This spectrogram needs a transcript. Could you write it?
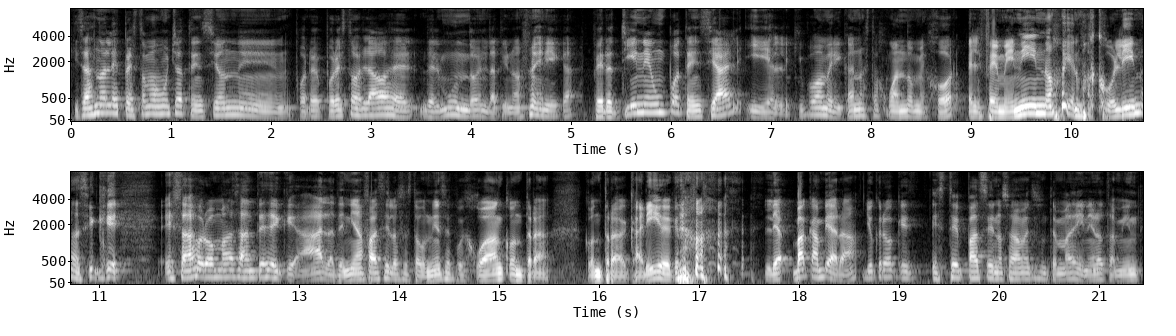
quizás no les prestamos mucha atención eh, por, estos lados del, mundo, en Latinoamérica, pero tiene un potencial y el equipo americano está jugando mejor, el femenino y el masculino, así que esas bromas antes de que, ah, la tenían fácil los estadounidenses, pues jugaban contra, contra Caribe, creo. va a cambiar, ¿ah? Yo creo que este pase no solamente es un tema de dinero, también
